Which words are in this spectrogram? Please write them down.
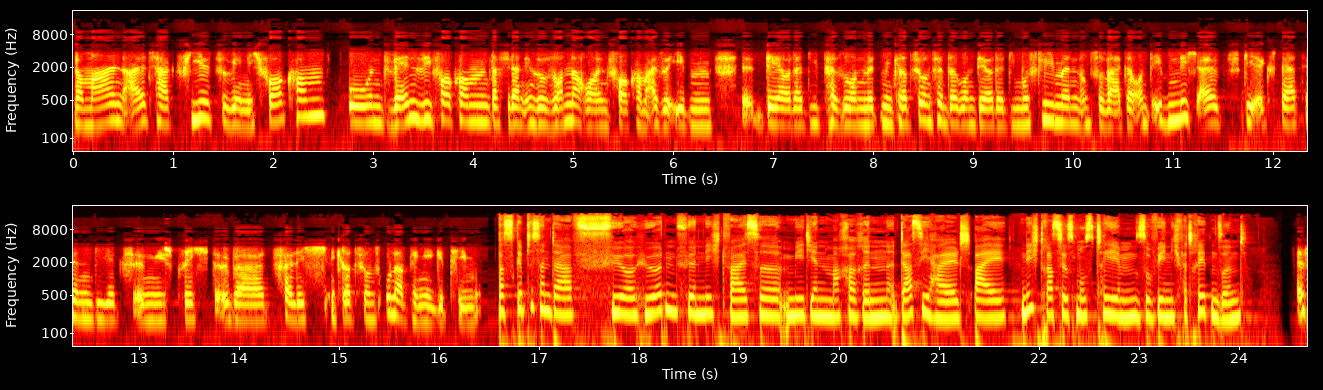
normalen Alltag viel zu wenig vorkommen und wenn sie vorkommen, dass sie dann in so Sonderrollen vorkommen, also eben äh, der oder die Person mit Migrationshintergrund, der oder die Muslimin und so weiter und eben nicht als die Expertin, die jetzt irgendwie spricht über völlig migrationsunabhängige Themen. Was gibt es denn da für Hürden für nicht weiße Medienmacherinnen, dass sie halt bei Nicht-Rassismus-Themen so wenig vertreten sind? Es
